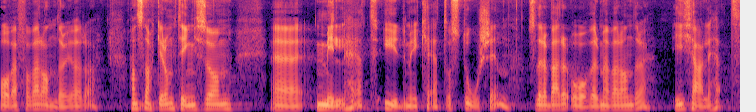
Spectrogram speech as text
overfor hverandre å gjøre. Han snakker om ting som eh, mildhet, ydmykhet og storsinn, så dere bærer over med hverandre i kjærlighet.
